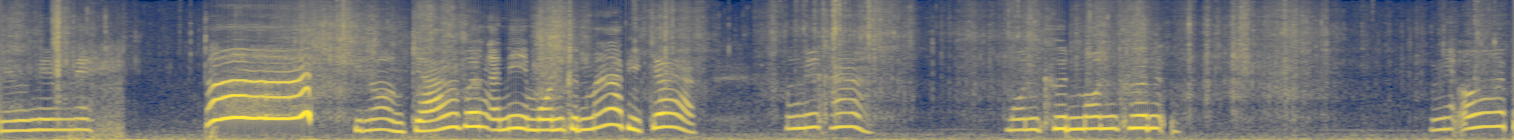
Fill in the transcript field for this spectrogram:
นี่นี่นี่พี่น้องจ้าเบิ่งอันนี้มนขึ้นมาพี่จ้าเบิ่งนี่ค่ะ มนขึ้นมนขึ้นนี่โอ้ยไป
